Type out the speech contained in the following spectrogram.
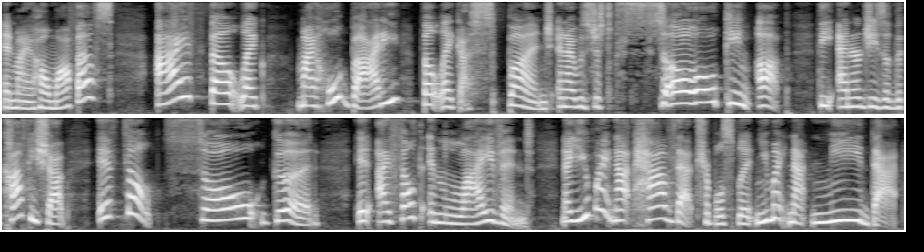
in my home office. I felt like my whole body felt like a sponge and I was just soaking up the energies of the coffee shop. It felt so good. It, I felt enlivened. Now you might not have that triple split and you might not need that.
